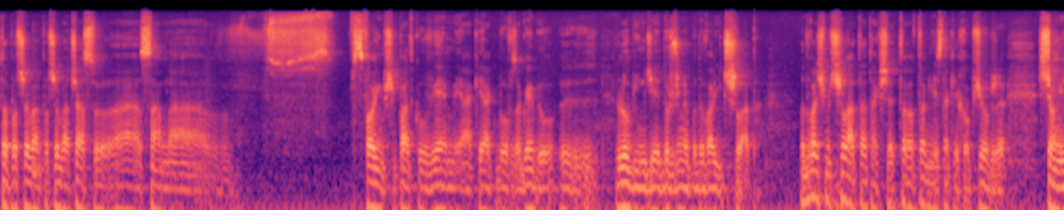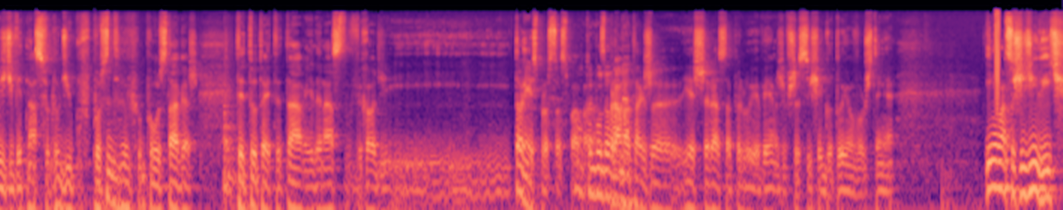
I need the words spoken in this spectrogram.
to potrzeba, potrzeba czasu, a sam na, w, w swoim przypadku wiem, jak, jak było w Zagłębiu y, Lubin, gdzie drużynę budowali 3 lata. Budowaliśmy 3 lata, tak się, to, to nie jest takie hop że ściągniesz 19 ludzi, poust, poustawiasz, ty tutaj, ty tam, 11 wychodzi i to nie jest prosta sprawa. No, Sprawa także jeszcze raz apeluję, wiem, że wszyscy się gotują w Olsztynie i nie ma co się dziwić,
